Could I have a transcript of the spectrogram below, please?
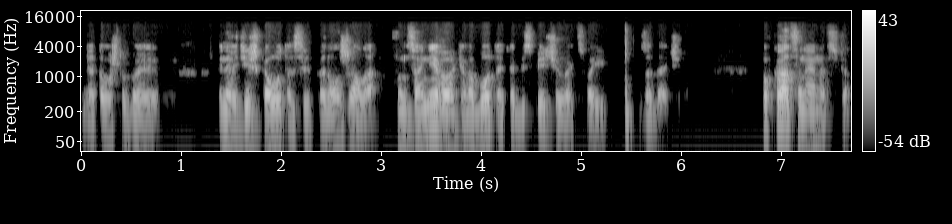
для того, чтобы энергетическая отрасль продолжала функционировать, работать, обеспечивать свои задачи. Ну, вкратце, наверное, все.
